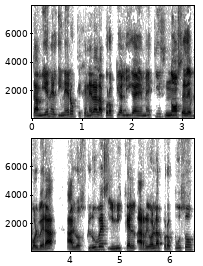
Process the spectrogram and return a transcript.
También el dinero que genera la propia Liga MX no se devolverá a los clubes y Miquel Arriola propuso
